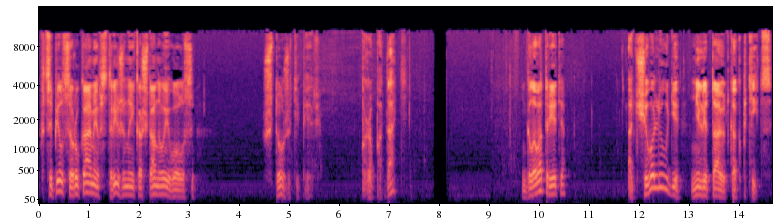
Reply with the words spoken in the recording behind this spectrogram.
вцепился руками в стриженные каштановые волосы. Что же теперь? Пропадать? Глава третья. Отчего люди не летают, как птицы?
